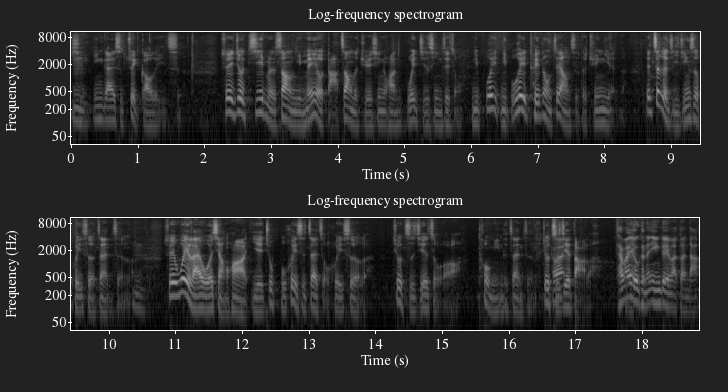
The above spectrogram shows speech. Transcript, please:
性，应该是最高的一次。所以就基本上你没有打仗的决心的话，你不会执行这种，你不会你不会推动这样子的军演的，因为这个已经是灰色战争了。所以未来我讲话也就不会是再走灰色了，就直接走啊透明的战争，就直接打了。台湾有可能应对吗？短达？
